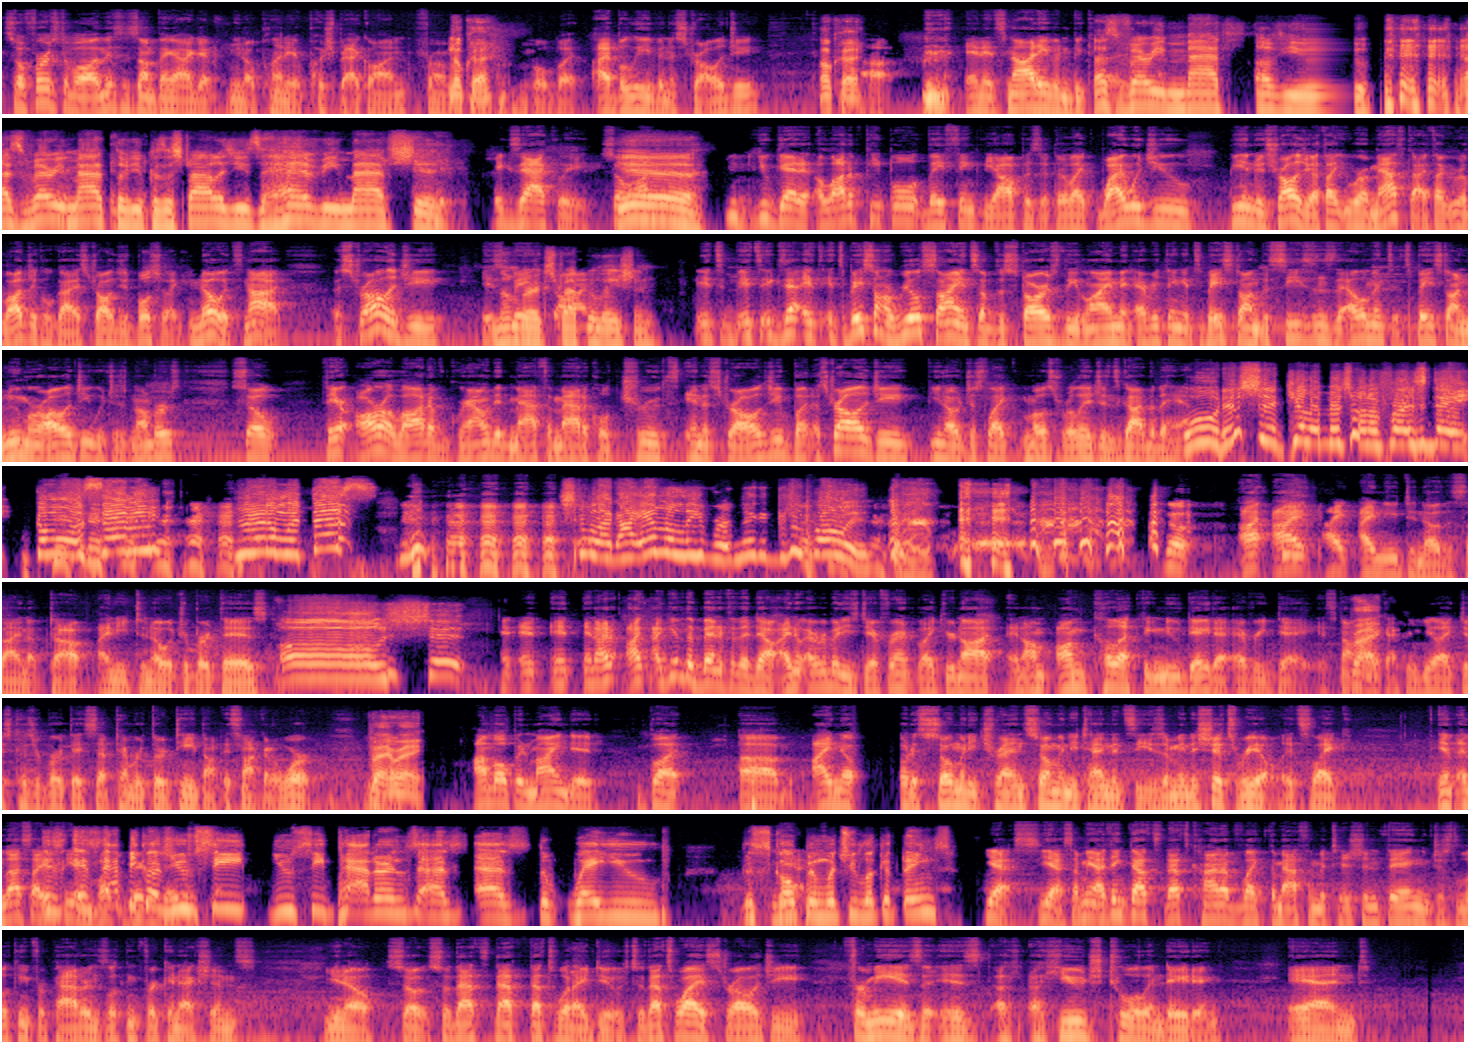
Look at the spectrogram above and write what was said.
so first of all, and this is something I get you know plenty of pushback on from, Okay. from people, but I believe in astrology, okay and it's not even because That's very math of you. That's very math of you because astrology is heavy math shit. exactly. So Yeah. Andre, you, you get it. A lot of people they think the opposite. They're like, why would you be into astrology? I thought you were a math guy. I thought you were a logical guy. Astrology is bullshit. Like, no, it's not. Astrology is Number based on- extrapolation. it's it's exact it's, it's based on a real science of the stars the alignment everything it's based on the seasons the elements it's based on numerology which is numbers so there are a lot of grounded mathematical truths in astrology but astrology you know just like most religions got into the hands Ooh, this shit kill a bitch on a first date. Come on, Sammy. You hit him with this? She be like, I am a Libra, nigga. Keep going. so I, I i i need to know the sign up top i need to know what your birthday is oh shit. and and, and I, I give the benefit of the doubt. I know everybody's different. Like you're not, and I'm I'm collecting new data every day. It's not Right. like I can be like just because your birthday is September 13th, it's not going to work. You right know? right I'm open minded, but um, I know notice so many trends, so many tendencies. I mean, the shit's real. It's like unless I is, is that because you data- see you see patterns as as the way you the scope in which you look at things Yes, yes. I mean, I think that's that's kind of like the mathematician thing, just looking for patterns, looking for connections, you know. So so that's that that's what I do. So that's why astrology for me is is a, a huge tool in dating, and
